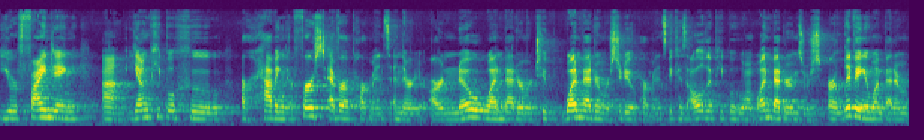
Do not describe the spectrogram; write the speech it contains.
you're finding um, young people who are having their first ever apartments and there are no one bedroom or two one bedroom or studio apartments because all of the people who want one bedrooms or are living in one bedroom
